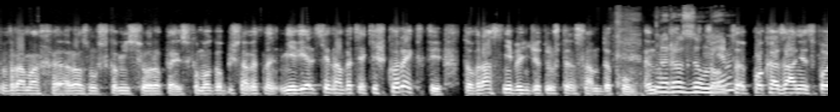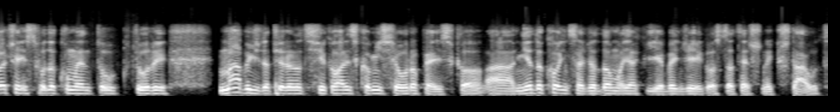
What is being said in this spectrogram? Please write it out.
w ramach rozmów z Komisją Europejską mogą być nawet niewielkie, nawet jakieś korekty. To wraz nie będzie to już ten sam dokument. Rozumiem. Stąd pokazanie społeczeństwu dokumentu, który ma być dopiero notyfikowany z Komisją Europejską, a nie do końca wiadomo, jaki będzie jego ostateczny kształt.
